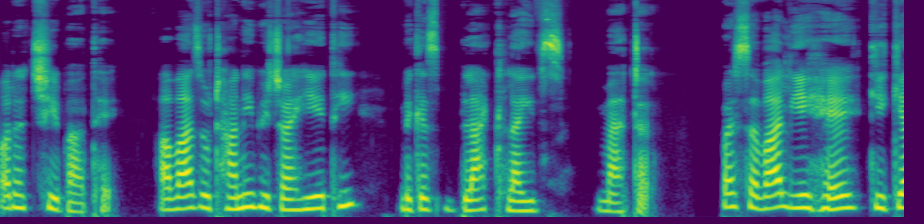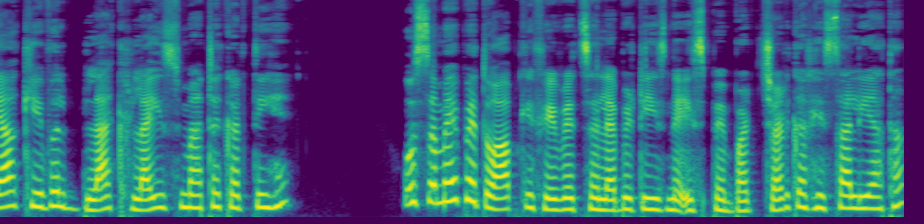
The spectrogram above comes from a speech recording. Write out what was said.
और अच्छी बात है, आवाज़ उठानी भी चाहिए थी बिकॉज़ ब्लैक लाइव्स मैटर पर सवाल ये है कि क्या केवल ब्लैक लाइव्स मैटर करती हैं? उस समय पे तो आपके फेवरेट सेलिब्रिटीज ने इस पे बढ़ चढ़कर हिस्सा लिया था।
